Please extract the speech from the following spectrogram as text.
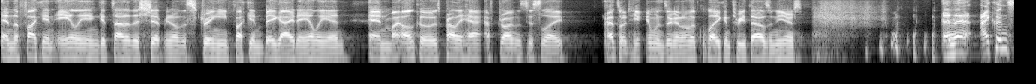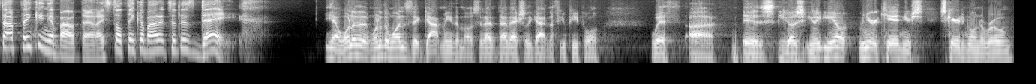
and the fucking alien gets out of the ship, you know, the stringy fucking big eyed alien. And my uncle was probably half drunk, was just like, That's what humans are gonna look like in three thousand years. and that, I couldn't stop thinking about that. I still think about it to this day. yeah, one of the one of the ones that got me the most that I've, that I've actually gotten a few people with uh, is he goes, you know, you know, when you're a kid and you're scared to go in a room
